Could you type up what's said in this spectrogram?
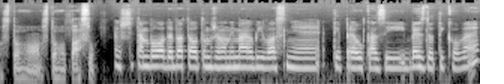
z toho, z toho pasu. Ešte tam bola debata o tom, že oni majú byť vlastne tie preukazy bezdotykové,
